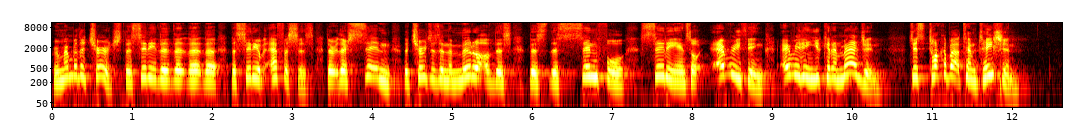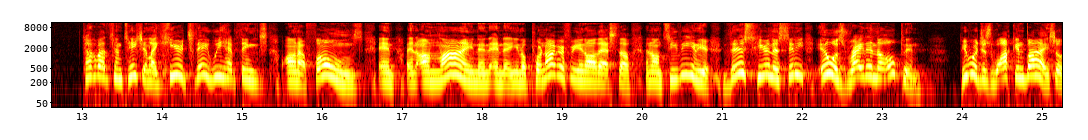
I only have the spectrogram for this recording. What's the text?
Remember the church, the city, the, the, the, the, city of Ephesus. They're, they're sitting, the church is in the middle of this, this, this sinful city. And so everything, everything you can imagine. Just talk about temptation. Talk about temptation. Like here today, we have things on our phones and, and online and, and you know pornography and all that stuff and on TV in here. This here in the city, it was right in the open. People are just walking by. So,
